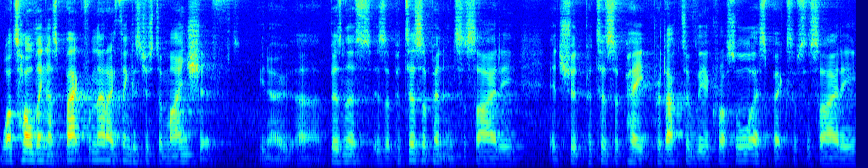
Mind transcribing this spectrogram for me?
what's holding us back from that, I think, is just a mind shift. You know, uh, business is a participant in society. It should participate productively across all aspects of society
